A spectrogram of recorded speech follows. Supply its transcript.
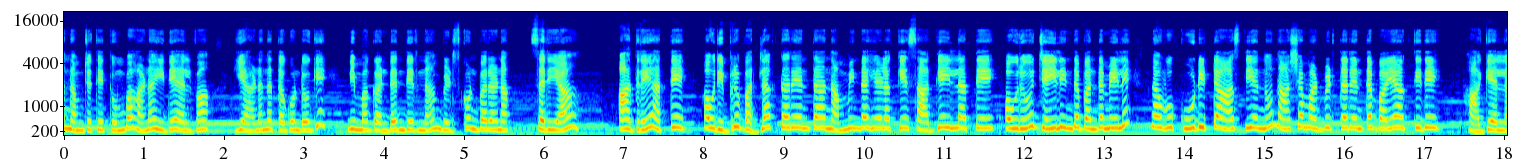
ನಮ್ಮ ಜೊತೆ ತುಂಬಾ ಹಣ ಇದೆ ಅಲ್ವಾ? ಈ ಹಣನ ತಗೊಂಡೋಗಿ ನಿಮ್ಮ ಗಂಡಂದಿರ್ನ ಬಿಡಿಸ್ಕೊಂಡು ಬರೋಣ. ಸರಿಯಾ? ಆದ್ರೆ ಅತ್ತೆ, ಅವರಿಬ್ರು ಬದ್ಲಾಗ್ತಾರೆ ಅಂತ ನಮ್ಮಿಂದ ಹೇಳಕ್ಕೆ ಸಾಧ್ಯ ಇಲ್ಲ ಅತ್ತೆ. ಅವರು ಜೈಲಿಂದ ಬಂದ ಮೇಲೆ ನಾವು ಕೂಡಿಟ್ಟ ಆಸ್ತಿಯನ್ನು ನಾಶ ಮಾಡ್ಬಿಡ್ತಾರೆ ಅಂತ ಭಯ ಆಗ್ತಿದೆ. ಹಾಗೆ ಅಲ್ಲ,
